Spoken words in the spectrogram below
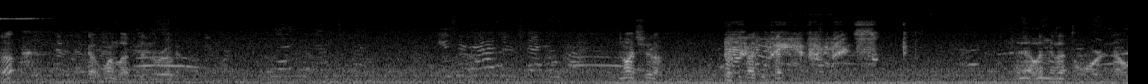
oh, got one left in the road. No, I should have. yeah, let me let the warden know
